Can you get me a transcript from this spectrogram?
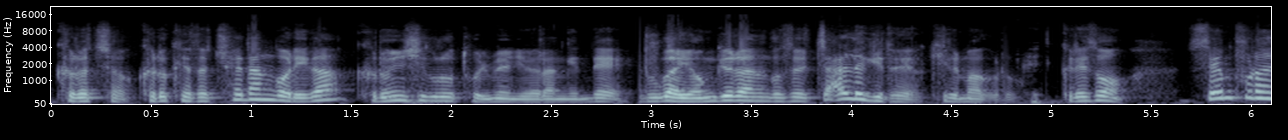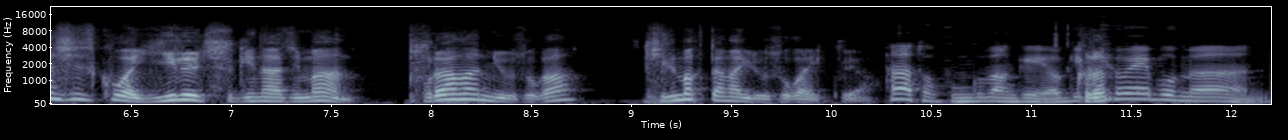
그렇죠. 그렇게 해서 최단 거리가 그런 식으로 돌면 11개인데 누가 연결하는 것을 자르기도 해요. 길막으로. 그래서 샌프란시스코가 2를 주긴 하지만 불안한 요소가 길막당할 요소가 있고요. 하나 더 궁금한 게 여기 그런- 표에 보면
